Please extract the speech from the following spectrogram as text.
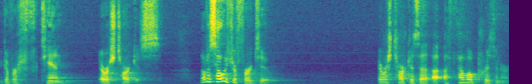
Look at verse 10, Aristarchus. Notice how he's referred to. Aristarchus, a, a fellow prisoner.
